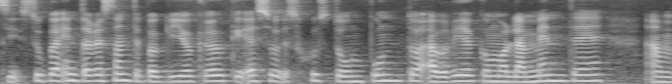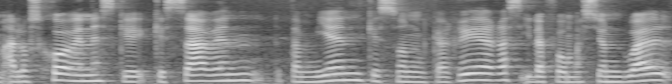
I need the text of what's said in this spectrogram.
Sí, súper interesante porque yo creo que eso es justo un punto, abrir como la mente a los jóvenes que, que, saben también que son carreras y la formación dual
